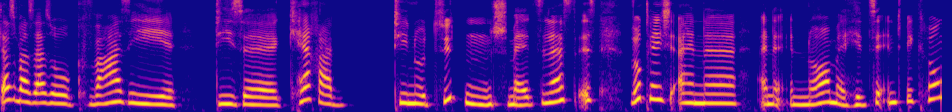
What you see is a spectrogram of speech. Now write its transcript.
das was also quasi diese Kerat Tinozyten schmelzen lässt, ist wirklich eine, eine enorme Hitzeentwicklung.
